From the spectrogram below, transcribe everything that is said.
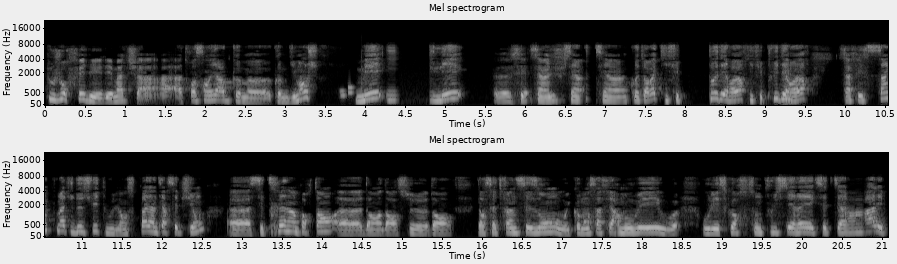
toujours fait des, des matchs à, à 300 yards comme euh, comme dimanche, mais il, il est euh, c'est un c'est un, un quarterback qui fait peu d'erreurs, qui fait plus d'erreurs ça fait cinq matchs de suite où il lance pas d'interception. Euh, c'est très important euh, dans, dans, ce, dans, dans cette fin de saison où il commence à faire mauvais, où, où les scores sont plus serrés, etc. Les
